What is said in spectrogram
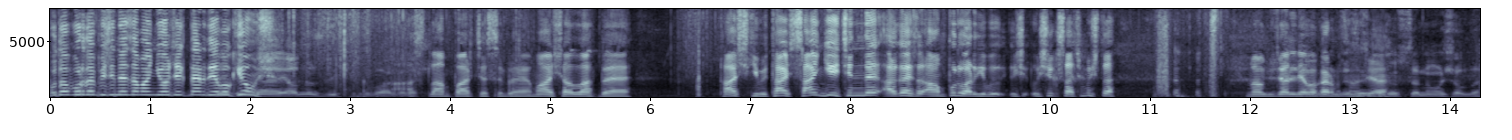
Bu da burada bizi ne zaman görecekler diye bakıyormuş. Ya, yalnız değil bu arkadaş. Aslan parçası be. Maşallah be. Taş gibi taş. Sanki içinde arkadaşlar ampul var gibi ış- ışık saçmış da. Şuna güzelliğe bakar mısınız ya? Gösterine maşallah.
